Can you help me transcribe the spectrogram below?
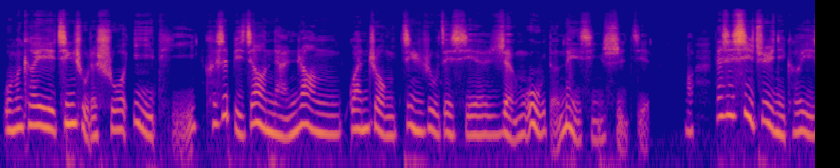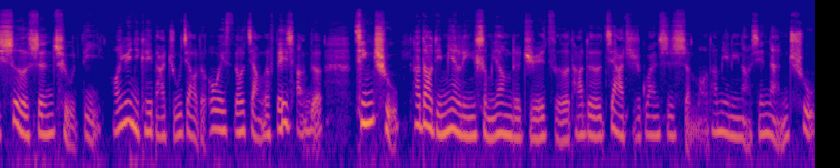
我们可以清楚的说议题，可是比较难让观众进入这些人物的内心世界。但是戏剧你可以设身处地啊，因为你可以把主角的 OS 都讲得非常的清楚，他到底面临什么样的抉择，他的价值观是什么，他面临哪些难处。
